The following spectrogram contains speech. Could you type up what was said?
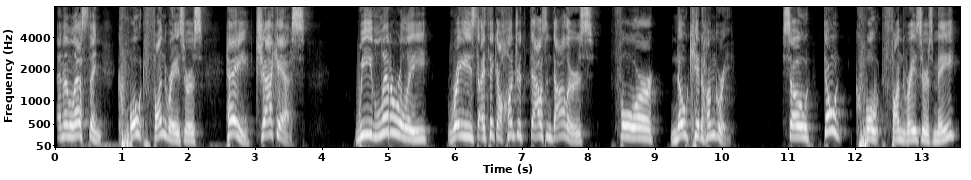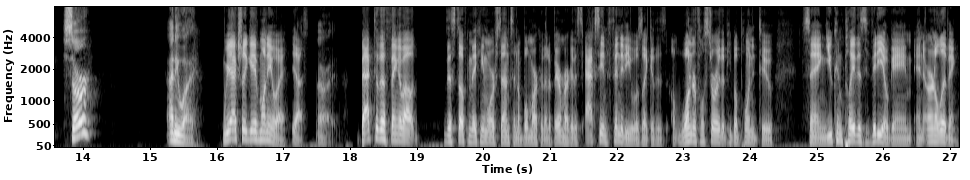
And then last thing, quote fundraisers. Hey, jackass, we literally raised, I think, $100,000 for No Kid Hungry. So don't quote fundraisers me, sir. Anyway, We actually gave money away. Yes. all right. back to the thing about this stuff making more sense in a bull market than a bear market. This Axie Infinity was like a, this wonderful story that people pointed to, saying you can play this video game and earn a living.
